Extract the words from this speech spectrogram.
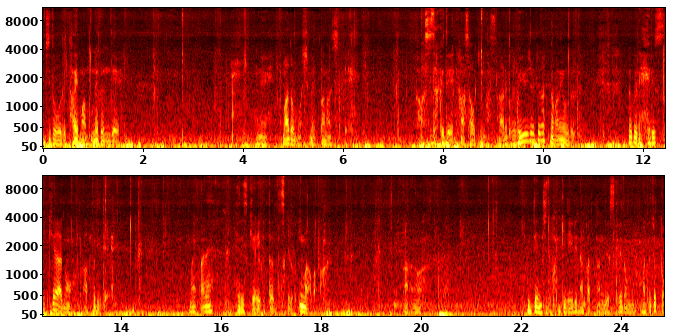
自動でタイマー止めるんでね窓も閉めっぱなしで汗だくで朝起きます。あれどういう状況だったのかな夜。よくねヘルスケアのアプリで前はねヘルスケア入れたんですけど今はあの電池と関係で入れなかったんですけれどもまたちょっと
